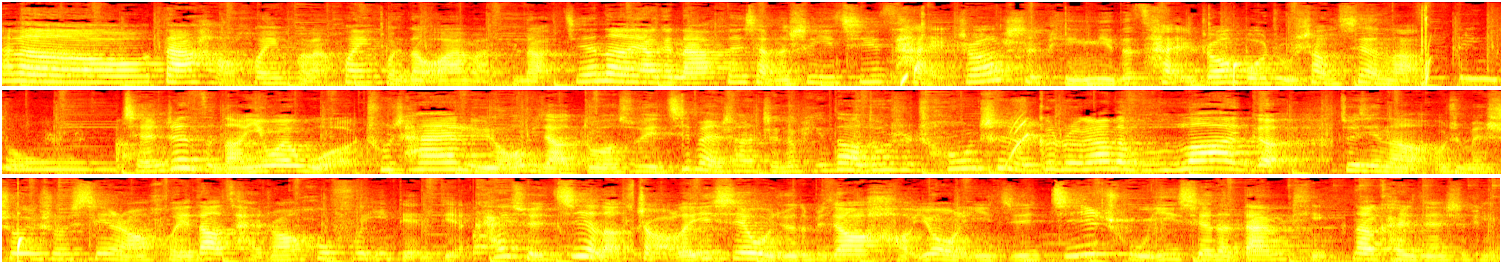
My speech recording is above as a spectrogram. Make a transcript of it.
Hello，大家好，欢迎回来，欢迎回到欧爱玛频道。今天呢，要跟大家分享的是一期彩妆视频。你的彩妆博主上线了，叮咚！前阵子呢，因为我出差旅游比较多，所以基本上整个频道都是充斥着各种各样的 vlog。最近呢，我准备收一收心，然后回到彩妆护肤一点点。开学季了，找了一些我觉得比较好用以及基础一些的单品。那开始今天视频。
